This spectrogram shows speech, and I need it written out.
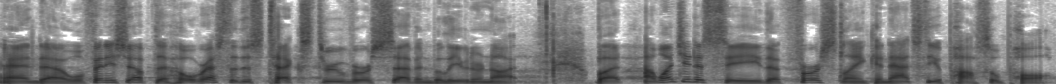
and uh, we'll finish up the whole rest of this text through verse 7, believe it or not. But I want you to see the first link, and that's the Apostle Paul.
